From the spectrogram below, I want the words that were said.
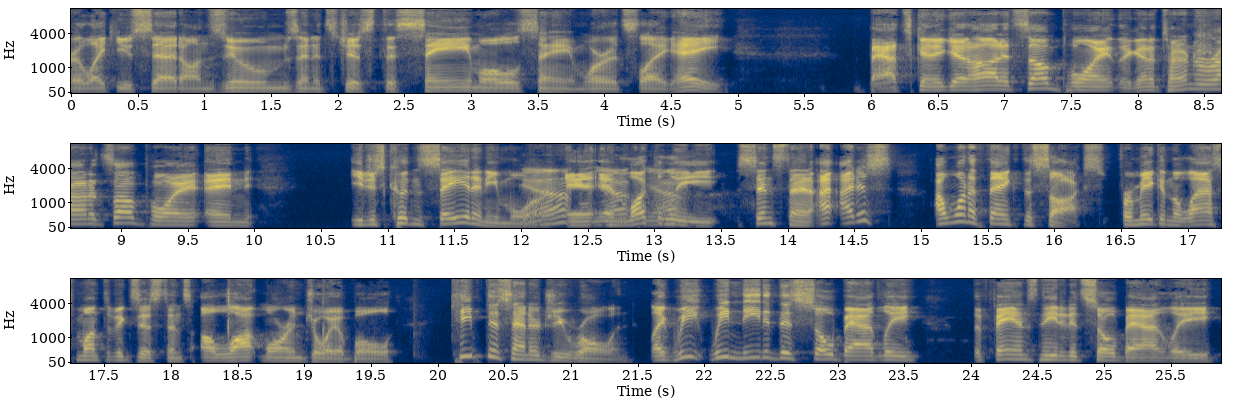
or like you said on Zooms, and it's just the same old same where it's like, hey, bat's gonna get hot at some point. They're gonna turn around at some point, and you just couldn't say it anymore. Yeah, and, yeah, and luckily, since then, I, I just I want to thank the Sox for making the last month of existence a lot more enjoyable. Keep this energy rolling. Like we we needed this so badly. The fans needed it so badly.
